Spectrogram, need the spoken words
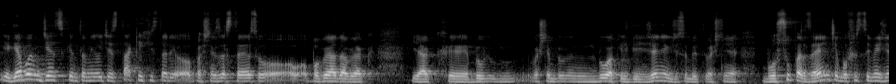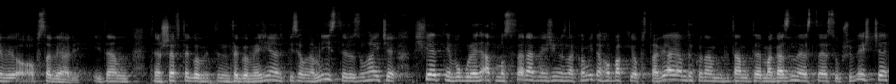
jak ja byłem dzieckiem, to mi ojciec takie historie właśnie z STS-u opowiadał, jak, jak y, był, właśnie był, było jakieś więzienie, gdzie sobie właśnie było super zajęcie, bo wszyscy więźniowie obstawiali. I tam ten szef tego, ten, tego więzienia pisał nam listy, że słuchajcie, świetnie, w ogóle atmosfera w więzieniu znakomita, chłopaki obstawiają, tylko tam, tam te magazyny STS-u przywieźcie,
